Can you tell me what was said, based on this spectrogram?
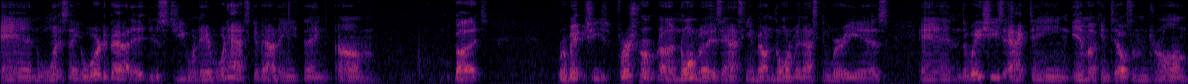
and wouldn't say a word about it. Just she would never would ask about anything. Um, but she's first uh, Norma is asking about Norman, asking where he is, and the way she's acting, Emma can tell something's wrong.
